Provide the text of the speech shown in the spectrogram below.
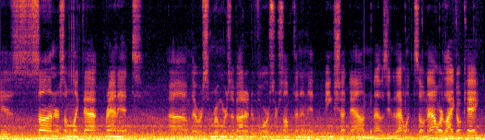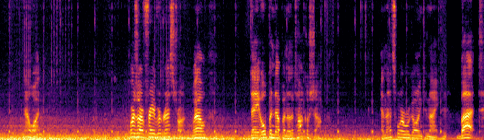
his son or someone like that ran it there were some rumors about a divorce or something and it being shut down. And that was into that one. So now we're like, okay, now what? Where's our favorite restaurant? Well, they opened up another taco shop. And that's where we're going tonight. But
